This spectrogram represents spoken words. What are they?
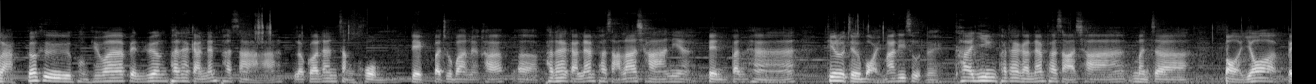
หลักๆ ก็คือผมคิดว่าเป็นเรื่องพัฒนาการด้านภาษา แล้วก็ด้านสังคม เด็กปัจจุบันนะครับพัฒนาการด้านภาษาล่าช้าเนี่ยเป็นปัญหาที่เราเจอบ่อยมากที่สุดเลย ถ้ายิ่งพัฒนาการด้านภาษาช้า มันจะต่อยอดไป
